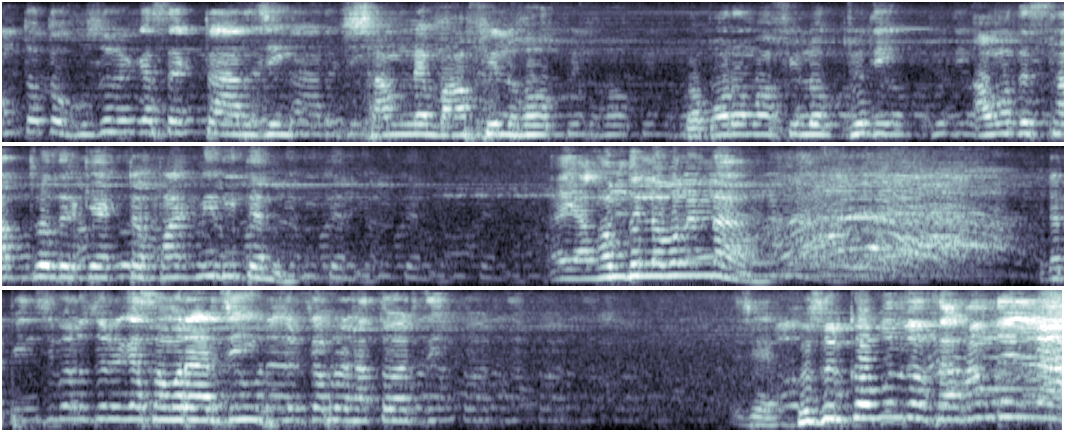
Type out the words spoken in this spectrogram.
অন্তত হুজুরের কাছে একটা আরজি, সামনে মাহফিল হোক বা বড় মাহফিল হোক, যদি আমাদের ছাত্রদেরকে একটা পাগড়ি দিতেন। এই, আলহামদুলিল্লাহ বলেন না? এটা প্রিন্সিপাল হুজুরের কাছে আমার আরজি, হুজুর কাবরের হাতে আরজি। হুজুর কবুল আলহামদুলিল্লাহ।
